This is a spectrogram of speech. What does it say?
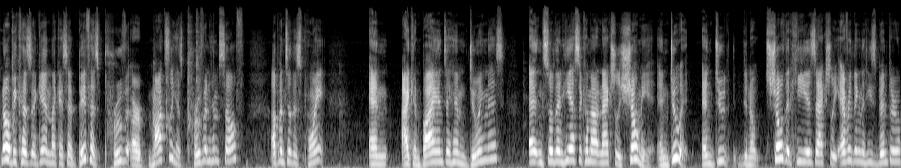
No, because again, like I said, Biff has proven, or Moxley has proven himself up until this point, and I can buy into him doing this. And so then he has to come out and actually show me it and do it and do you know show that he is actually everything that he's been through.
